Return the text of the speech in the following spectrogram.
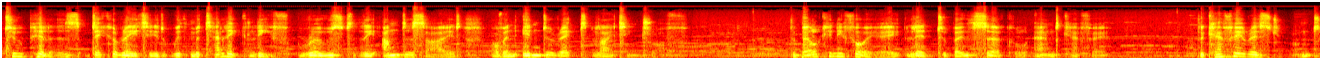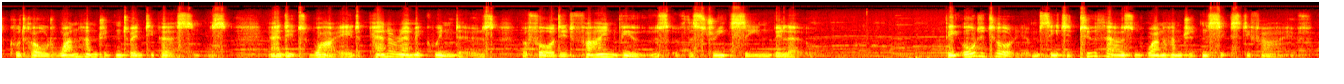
two pillars decorated with metallic leaf rose to the underside of an indirect lighting trough. The balcony foyer led to both circle and cafe. The cafe restaurant could hold 120 persons, and its wide panoramic windows afforded fine views of the street scene below. The auditorium seated 2,165,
